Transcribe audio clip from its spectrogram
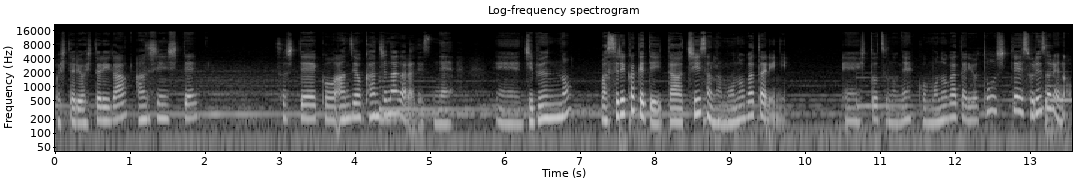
うお一人お一人が安心してそしてこう安全を感じながらですね、えー、自分の忘れかけていた小さな物語にえー、一つのねこう物語を通してそれぞれの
